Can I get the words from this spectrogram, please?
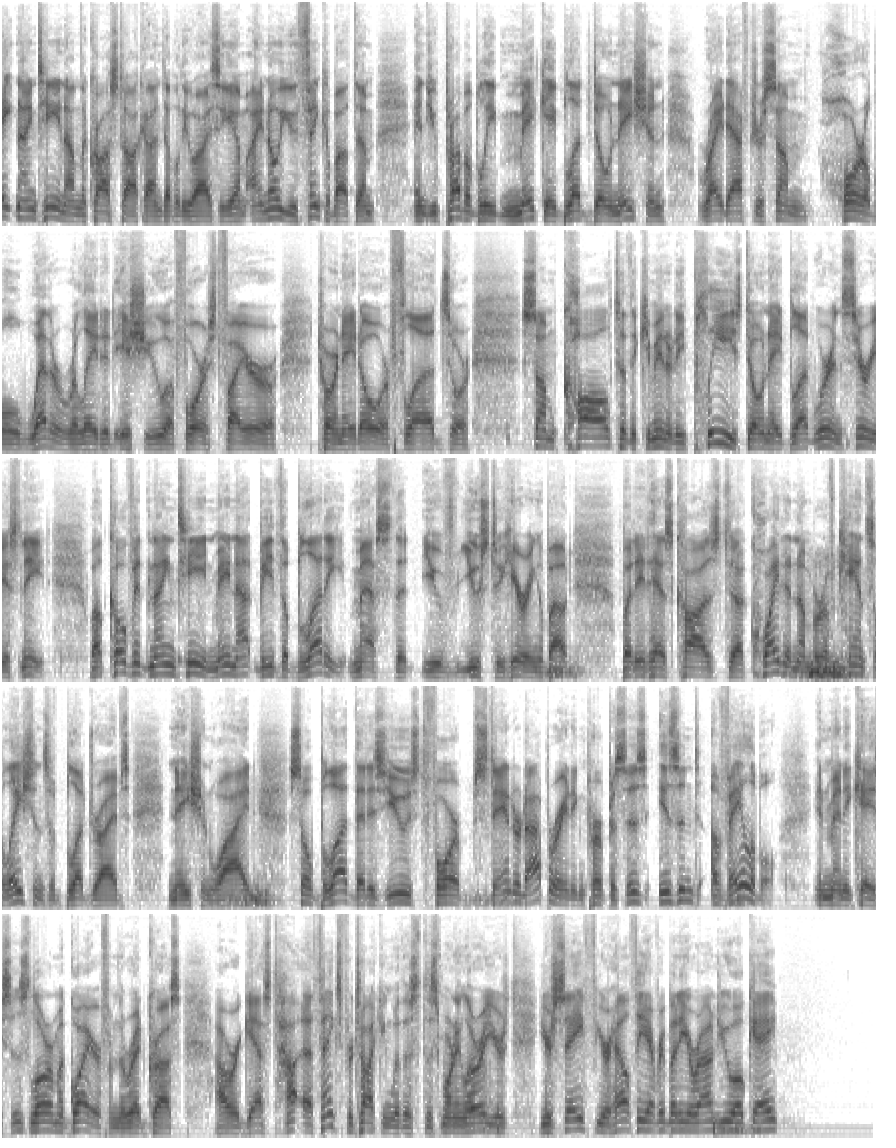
819 on the crosstalk on WIZM. I know you think about them and you probably make a blood donation right after some horrible weather related issue, a forest fire or tornado or floods or some call to the community. Please donate blood. We're in serious need. Well, COVID 19 may not be the bloody mess that you've used to hearing about, but it has caused uh, quite a number of cancellations of blood drives nationwide. So, blood that that is used for standard operating purposes isn't available in many cases. Laura McGuire from the Red Cross, our guest. How, uh, thanks for talking with us this morning, Laura. You're you're safe. You're healthy. Everybody around you okay?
